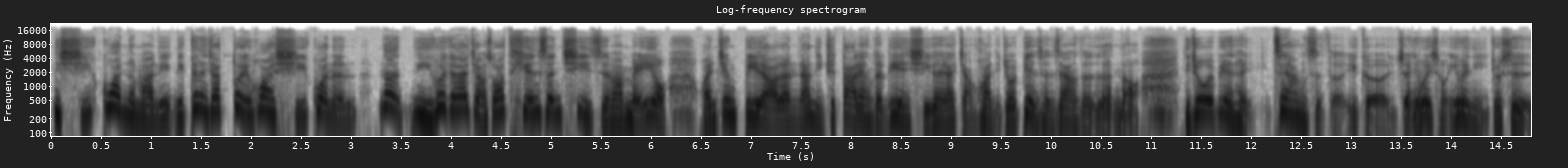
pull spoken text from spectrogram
你习惯了嘛，你你跟人家对话习惯了，那你会跟他讲说他天生气质吗？没有，环境逼了的，然后你去大量的练习跟人家讲话，你就会变成这样的人哦，你就会变成这样子的一个人。为什么？因为你就是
